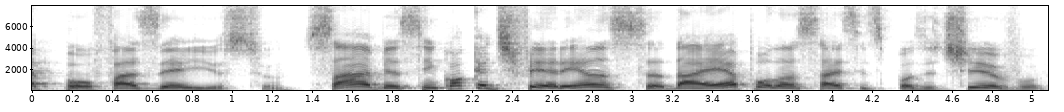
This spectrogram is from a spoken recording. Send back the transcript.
Apple fazer isso? Sabe, assim, qual que é a diferença da Apple lançar esse dispositivo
